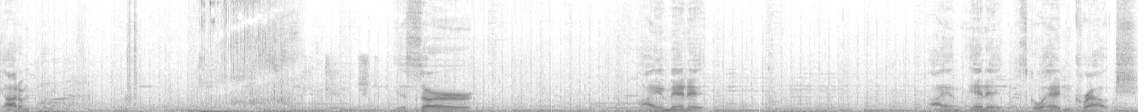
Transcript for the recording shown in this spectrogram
Got him. Yes, sir. I am in it. I am in it. Let's go ahead and crouch.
